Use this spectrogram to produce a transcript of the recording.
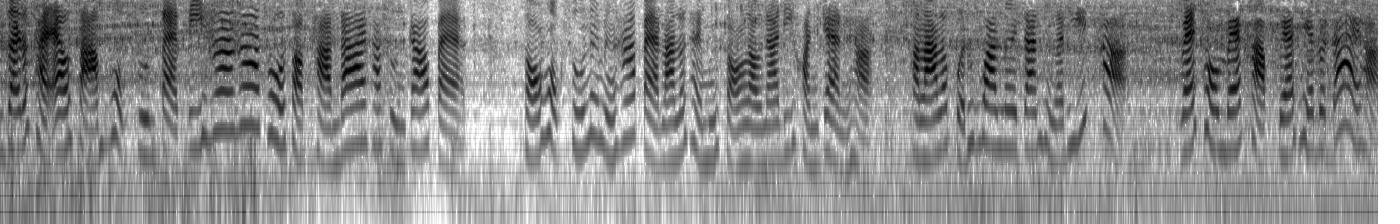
นใจรถถ่าย L 3 6 0 8ปี55 โทรสอบถามได้ค่ะ 098 260 1158 ร้านรถไถมือสองเหล่านาดีขอนแก่นค่ะทางร้านเราเปิดทุกวันเลยจันทร์ถึงอาทิตย์ค่ะ แวะชมแวะขับ แวะเทสรถได้ค่ะ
